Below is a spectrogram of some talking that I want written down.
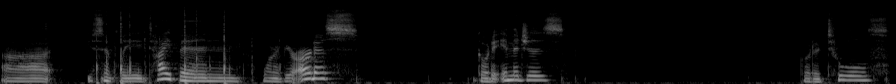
uh, you simply type in one of your artists, go to images, go to tools,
